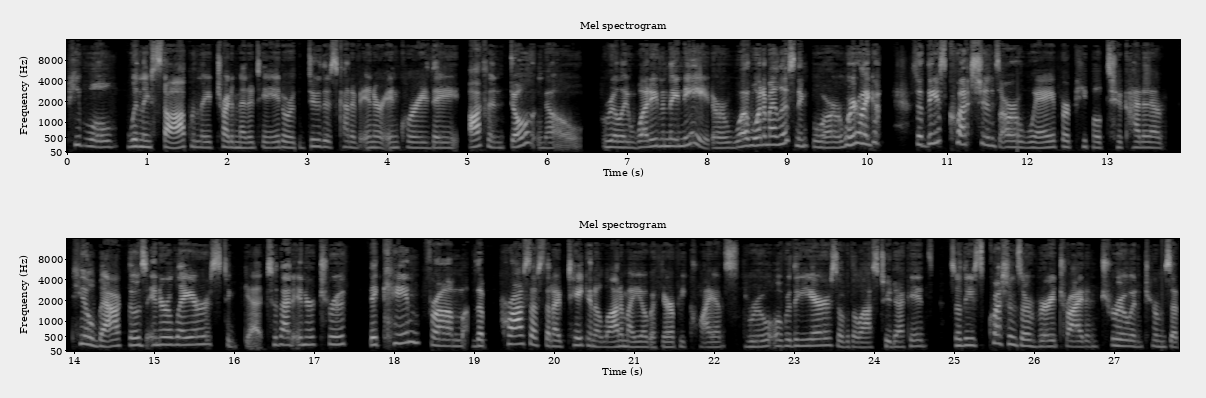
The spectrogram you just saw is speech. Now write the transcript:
people, when they stop, when they try to meditate or do this kind of inner inquiry, they often don't know really what even they need or what, what am I listening for? Or where do I go? So these questions are a way for people to kind of peel back those inner layers to get to that inner truth. They came from the process that I've taken a lot of my yoga therapy clients through over the years, over the last two decades. So these questions are very tried and true in terms of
